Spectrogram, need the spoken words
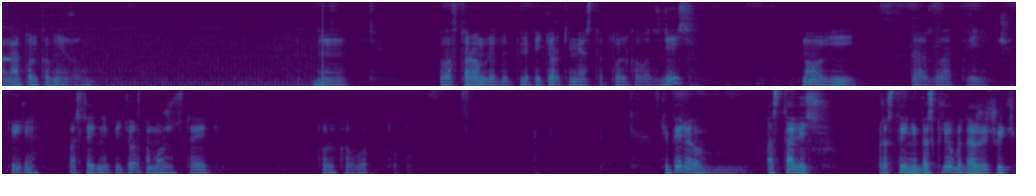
Она только внизу. Во втором ряду для пятерки место только вот здесь. Ну и раз, два, три, четыре. Последняя пятерка может стоять только вот тут. Теперь остались простые небоскребы, даже чуть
